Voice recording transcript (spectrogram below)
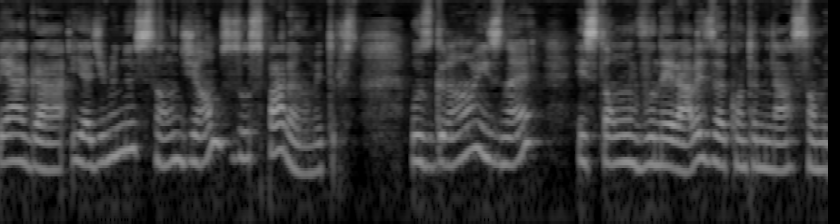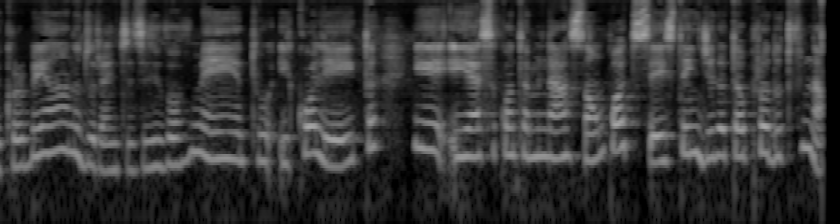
pH e à diminuição de ambos os parâmetros. Os grãos, né, estão vulneráveis à contaminação microbiana durante o desenvolvimento e colheita, e, e essa contaminação pode ser estendida até o produto final.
